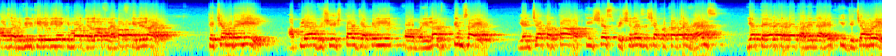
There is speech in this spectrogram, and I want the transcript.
आज अनवील केलेली आहे किंवा ज्याला फ्लॅग ऑफ केलेला आहे त्याच्यामध्येही आपल्या विशेषतः ज्या काही महिला विक्टिम्स आहेत यांच्याकरता अतिशय स्पेशलाइज अशा प्रकारच्या व्हॅन्स या तयार करण्यात आलेल्या आहेत की ज्याच्यामुळे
